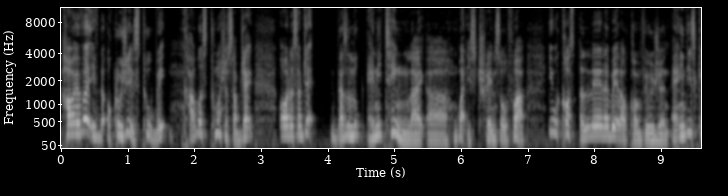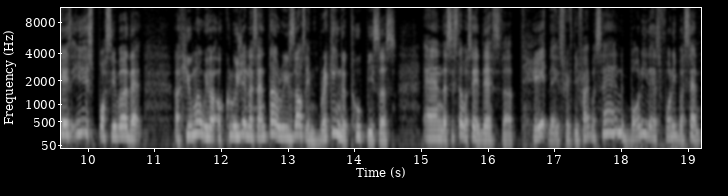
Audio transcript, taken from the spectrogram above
However, if the occlusion is too big, covers too much of subject, or the subject doesn't look anything like uh, what is trained so far, it will cause a little bit of confusion. And in this case, it is possible that a human with an occlusion in the center results in breaking the two pieces. And the system will say there's the head that is 55%, the body that is 40%.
